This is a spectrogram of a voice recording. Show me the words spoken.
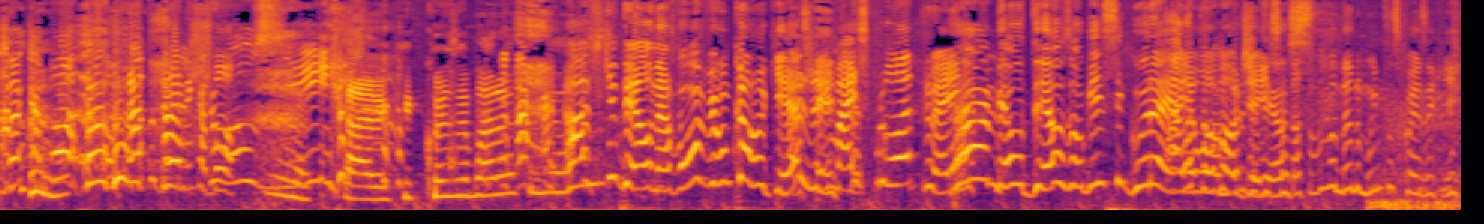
Já acabou. O contrato dele acabou. Joãozinho. Cara, que coisa maravilhosa. Acho que deu, né? Vamos ouvir um karaokê, Mas gente. tem mais pro outro, hein? Ah, meu Deus. Alguém segura ela, Ai, eu pelo amo a amor de audiência. Deus. Tá todo mandando muitas coisas aqui.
